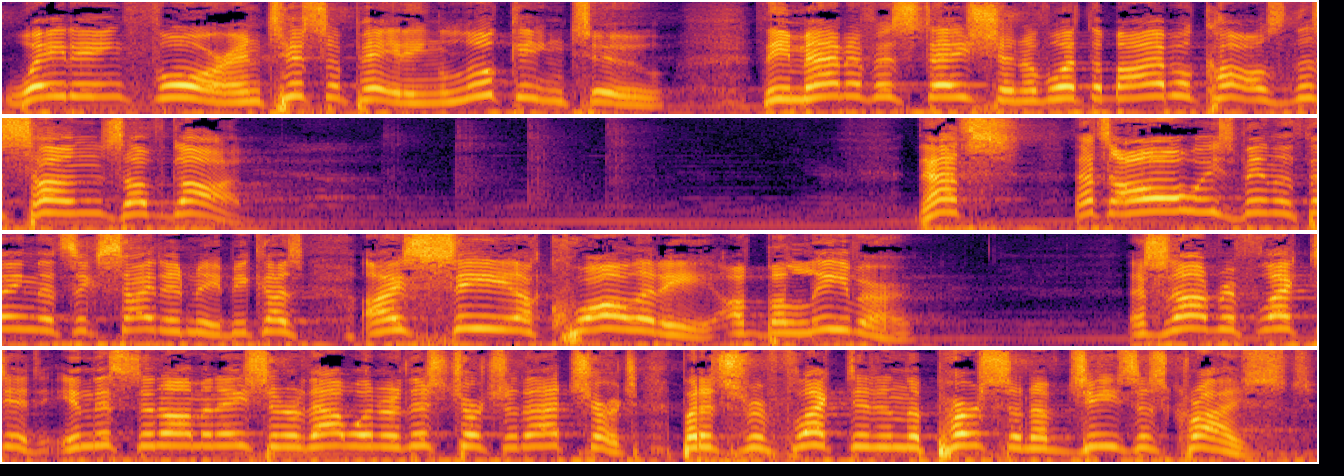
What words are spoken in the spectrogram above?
waiting for, anticipating, looking to the manifestation of what the Bible calls the sons of God. That's that's always been the thing that's excited me because I see a quality of believer It's not reflected in this denomination or that one or this church or that church, but it's reflected in the person of Jesus Christ.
